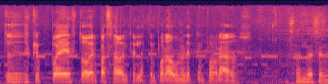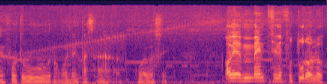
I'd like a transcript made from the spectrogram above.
Entonces que puede esto haber pasado entre la temporada 1 y la temporada 2. O sea, no es en el futuro o en el pasado o algo así. Obviamente es en el futuro, Luke.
